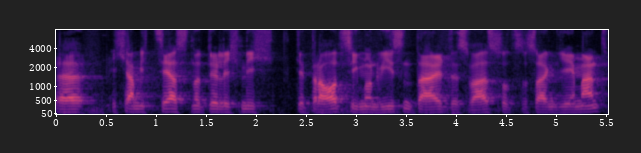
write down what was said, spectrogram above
Äh, ich habe mich zuerst natürlich nicht getraut, Simon Wiesenthal, das war sozusagen jemand,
